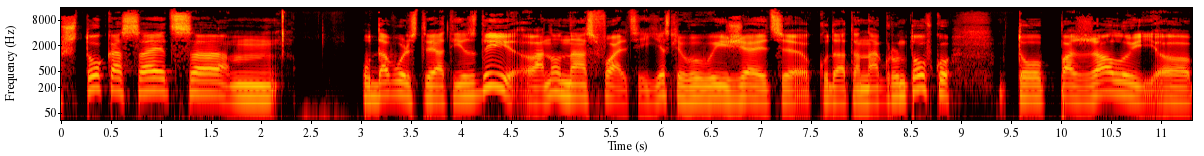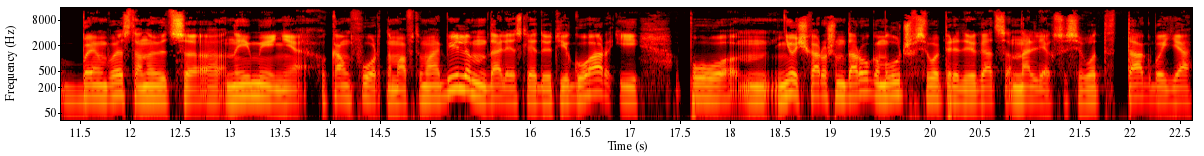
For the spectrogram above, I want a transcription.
Что касается удовольствие от езды, оно на асфальте. Если вы выезжаете куда-то на грунтовку, то, пожалуй, BMW э, становится э, наименее комфортным автомобилем. Далее следует Jaguar, и по не очень хорошим дорогам лучше всего передвигаться на Lexus. Вот так бы я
